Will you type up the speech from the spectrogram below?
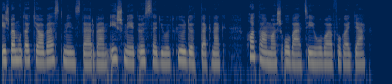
és bemutatja a Westminsterben ismét összegyűlt küldötteknek, hatalmas ovációval fogadják.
